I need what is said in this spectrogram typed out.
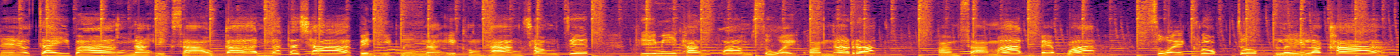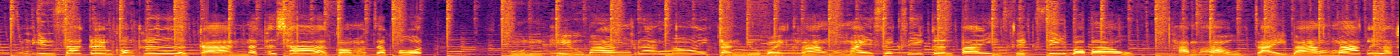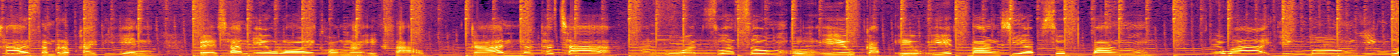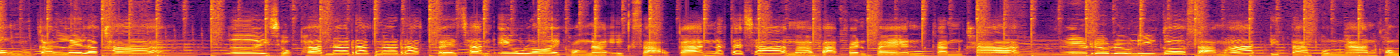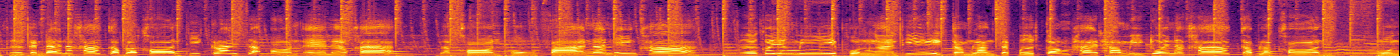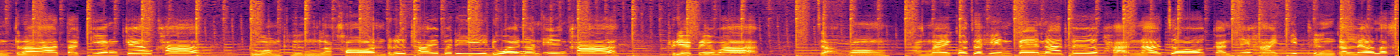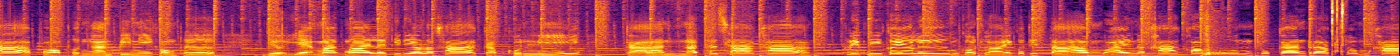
แล้วใจบางนางเอกสาวการนัทชา เป็นอีกหนึ่งนางเอกของทางช่องเจ็ดที่มีทั้งความสวยความน่ารัก ความสามารถแบบว่า สวยครบจบเลยล่ะค่ะบนอินสตาแกรมของเธอ การนัทชาก็มักจะโพสต์หุ่นเอวบางร่างน้อยกันอยู่บ่อยครั้ง ไม่เซ็กซี่เกินไป เซ็กซี่เบาๆทำเอาใจบางมากเลยล่ะค่ะสำหรับใครที่เห็น แฟชั่นเอวลอยของนางเอกสาว การนัทชาการอวดสวดทรงองค์เอวกับเอวเอสบางเฉียบสุดปังเรียกว่ายิ่งมองยิ่งหลงกันเลยล่ะค่ะเลยฉกภาพน่ารักน่ารักแฟชั่นเอวลอยของนางเอกสาวการนัทชามาฝากแฟนๆกันค่ะ ในเร็วๆนี้ก็สามารถติดตามผลงานของเธอกันได้นะคะ กับละครที่ใกล้จะออนแอร์แล้วค่ะ ละครหงฟ้านั่นเองค่ะ เธอก็ยังมีผลงานที่กำลังจะเปิดกล้องถ่ายทำอีกด้วยนะคะ กับละคร มนตราตะเกียงแก้วค่ะ รวมถึงละครหรือไทยบดีด้วยนั่นเองค่ะ เรียกได้ว่า จะมองางไหนก็จะเห็นแต่หน้าเธอผ่านหน้าจอกันให้หายคิดถึงกันแล้วล่ะค่ะ เพราะผลงานปีนี้ของเธอ เยอะแยะมากมายเลยทีเดียวล่ะค่ะ กับคนนี้ การนัทชาค่ะ คลิปนี้ก็อย่าลืมกดไลค์กดติดตามไว้นะคะ ขอบคุณทุกการรับชมค่ะ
